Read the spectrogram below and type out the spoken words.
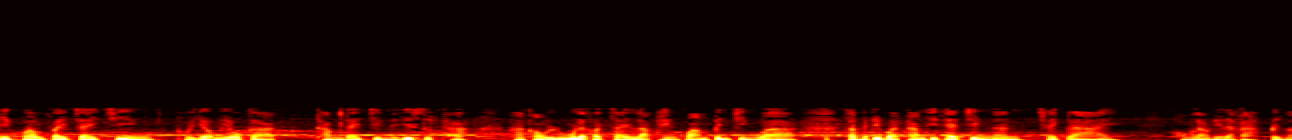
มีความใฝ่ใจจริง เขาย่อมมีโอกาส ทำได้จริงในที่สุดค่ะ หากเขารู้และเข้าใจหลักแห่งความเป็นจริงว่าการปฏิบัติธรรมที่แท้จริงนั้นใช้กาย ของเรานี่แหละค่ะ เป็นส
